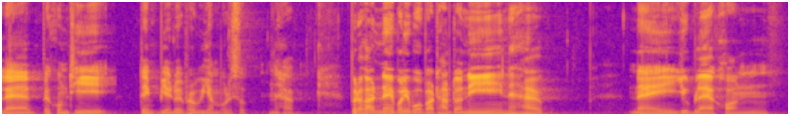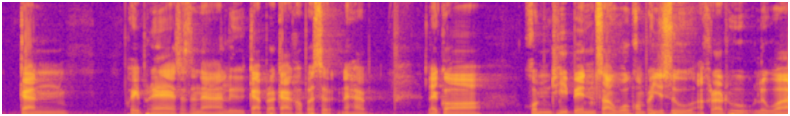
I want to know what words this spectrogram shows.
และเป็นคนที่เต็มเปี่ยมด้วยพระวิญญาณบริสุทธิ์นะครับเพื่อนครับในบริบทพระธรรมตอนนี้นะครับ ในยุคแรกของการเผยแพร่ศาสนาหรือการประกาศข่าวประเสริฐนะครับ แล้วก็ คนที่เป็นสาวกของพระเยซูอัครทูตหรือว่า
